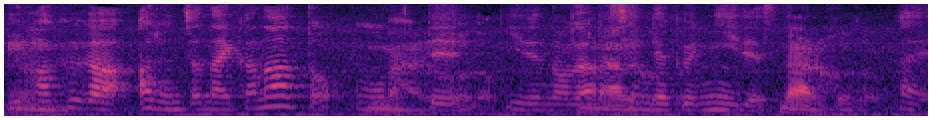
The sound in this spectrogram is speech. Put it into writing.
余白があるんじゃないかなと思っているのが戦略2位です、なるほど。はい、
